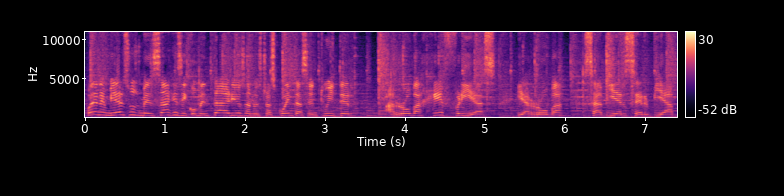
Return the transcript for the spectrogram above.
pueden enviar sus mensajes y comentarios a nuestras cuentas en Twitter, arroba gfrías y arroba Xavier CNN.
